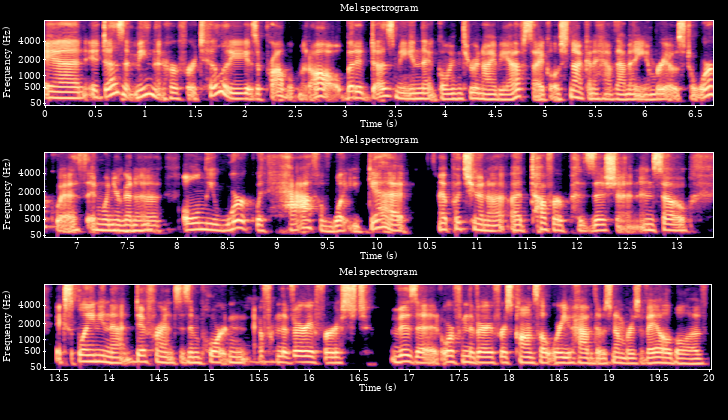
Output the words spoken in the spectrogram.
And it doesn't mean that her fertility is a problem at all, but it does mean that going through an IVF cycle, she's not going to have that many embryos to work with. And when you're mm-hmm. going to only work with half of what you get, that puts you in a, a, tougher position. And so explaining that difference is important from the very first visit or from the very first consult where you have those numbers available of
